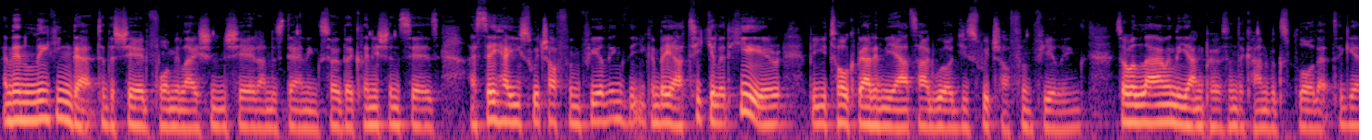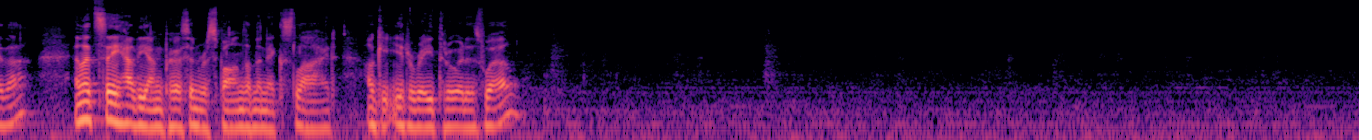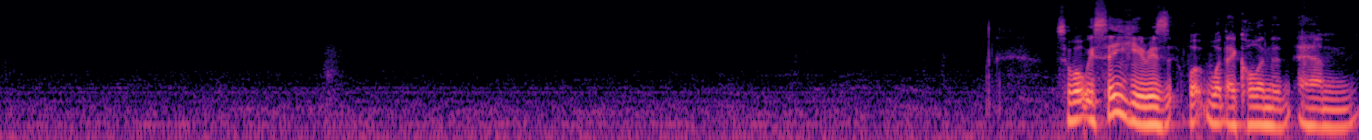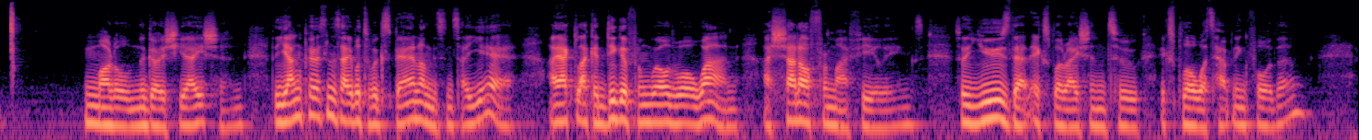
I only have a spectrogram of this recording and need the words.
and then linking that to the shared formulation, shared understanding. So, the clinician says, I see how you switch off from feelings, that you can be articulate here, but you talk about in the outside world, you switch off from feelings. So, allowing the young person to kind of explore that together. And let's see how the young person responds on the next slide. I'll get you to read through it as well. So what we see here is what, what they call in the um, model negotiation. The young person is able to expand on this and say, yeah, I act like a digger from World War One. I. I shut off from my feelings. So use that exploration to explore what's happening for them.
